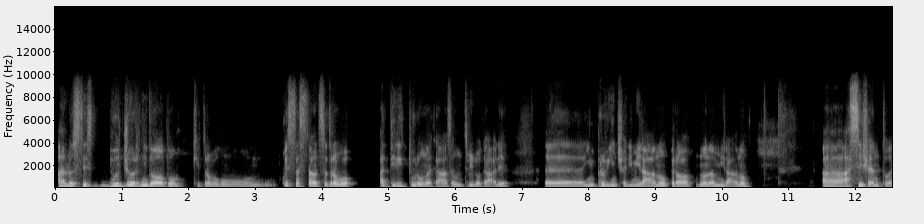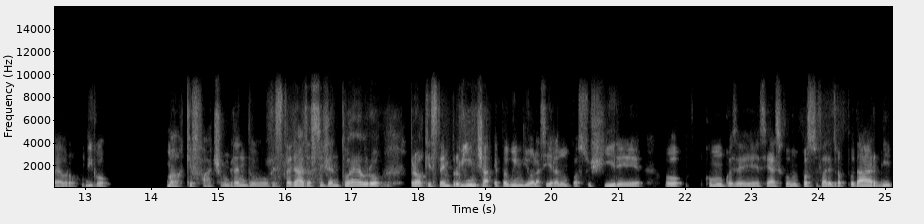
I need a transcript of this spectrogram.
Allo stes 2 giorni dopo che trovo questa stanza, trovo addirittura una casa, un trilocale, ehm, in provincia di Milano, però non a Milano, a a 600 €. Dico: "Ma che faccio? Mi prendo questa casa a 600 €, però che sta in provincia e poi quindi io la sera non posso uscire o comunque se se esco non posso fare troppo tardi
